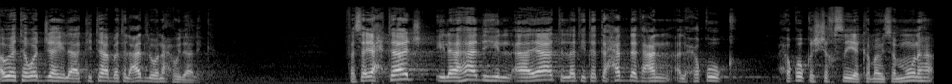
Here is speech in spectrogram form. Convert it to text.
أو يتوجه إلى كتابة العدل ونحو ذلك. فسيحتاج إلى هذه الآيات التي تتحدث عن الحقوق حقوق الشخصية كما يسمونها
